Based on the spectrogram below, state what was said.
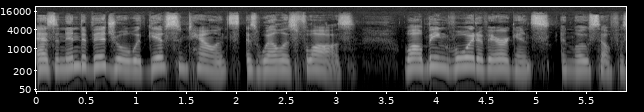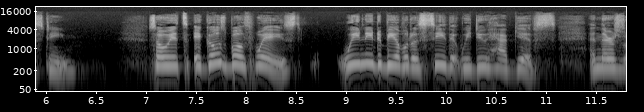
as an individual with gifts and talents as well as flaws, while being void of arrogance and low self esteem. So it's, it goes both ways. We need to be able to see that we do have gifts, and there's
